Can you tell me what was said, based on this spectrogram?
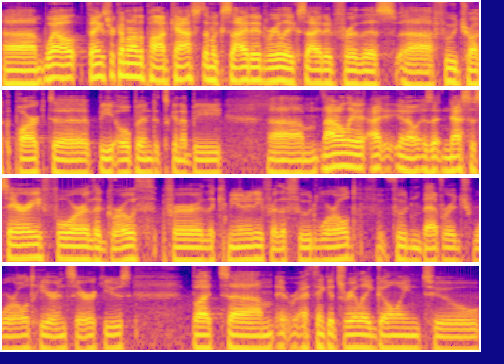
Um, well, thanks for coming on the podcast. I'm excited, really excited for this uh, food truck park to be opened. It's going to be um, not only you know is it necessary for the growth for the community for the food world, f- food and beverage world here in Syracuse, but um, it, I think it's really going to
